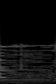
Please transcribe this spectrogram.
up.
